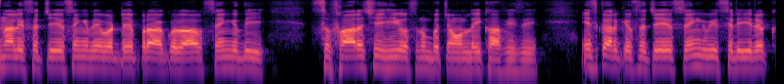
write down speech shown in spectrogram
ਨਾਲੇ ਸੁਚੇਤ ਸਿੰਘ ਦੇ ਵੱਡੇ ਭਰਾ ਗੁਲਾਬ ਸਿੰਘ ਦੀ ਸਿਫਾਰਿਸ਼ ਹੀ ਉਸ ਨੂੰ ਬਚਾਉਣ ਲਈ ਕਾਫੀ ਸੀ। ਇਸ ਕਰਕੇ ਸੁਚੇਤ ਸਿੰਘ ਵੀ ਸਰੀਰਕ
